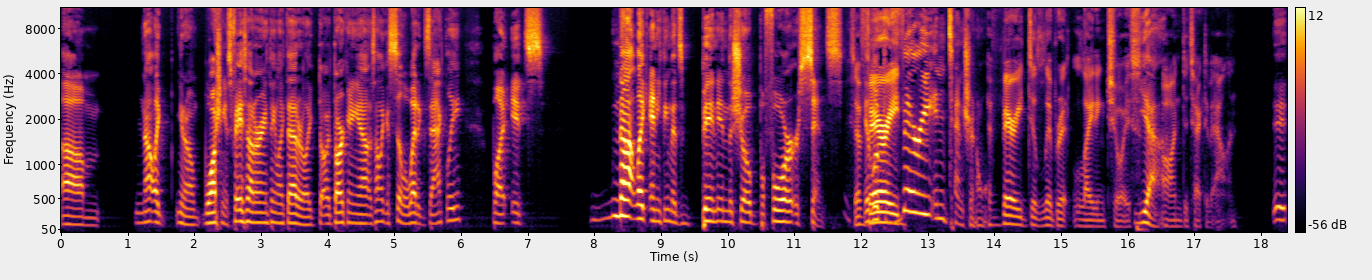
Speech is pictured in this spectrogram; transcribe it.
Um, not like you know washing his face out or anything like that, or like dar- darkening out. It's not like a silhouette exactly, but it's not like anything that's been in the show before or since. It's a It very, very intentional. a very deliberate lighting choice. Yeah. on Detective Allen. It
